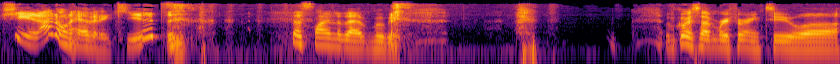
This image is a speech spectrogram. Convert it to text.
Shit, I don't have any kids. Best line of that movie. of course, I'm referring to uh,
